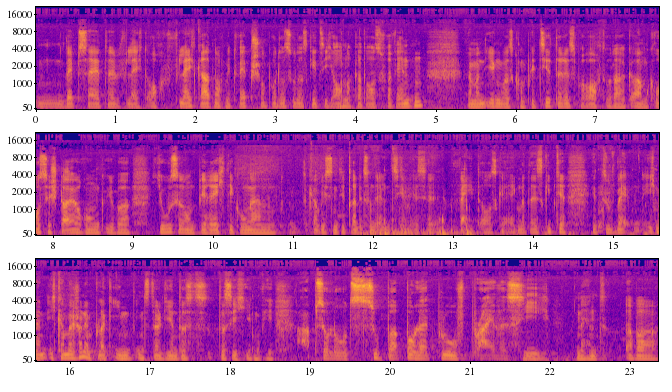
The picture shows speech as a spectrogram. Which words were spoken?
hm, Webseite, vielleicht auch, vielleicht gerade noch mit Webshop oder so, das geht sich auch noch gerade aus, verwenden. Wenn man irgendwas Komplizierteres braucht oder ähm, große Steuerung über User und Berechtigungen, glaube ich, sind die traditionellen CMS weitaus geeigneter. Es gibt ja, ich meine, ich kann mir schon ein Plugin installieren, das, das sich irgendwie absolut super bulletproof privacy nennt, aber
